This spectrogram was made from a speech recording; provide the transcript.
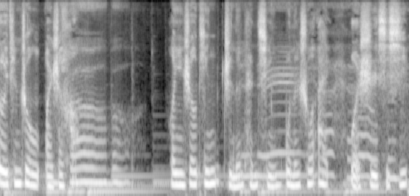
各位听众，晚上好，欢迎收听《只能谈情不能说爱》，我是西西。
